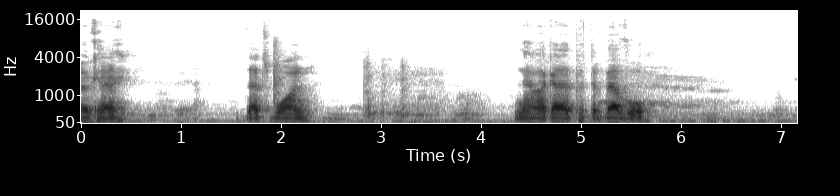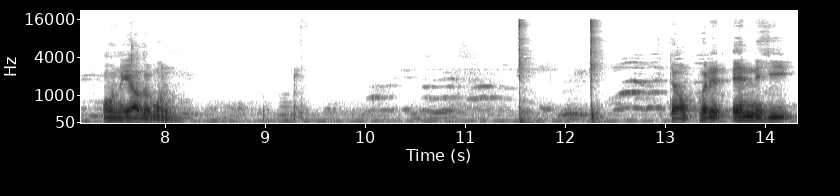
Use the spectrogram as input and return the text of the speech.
Okay. That's one. Now I gotta put the bevel on the other one. Don't put it in the heat.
